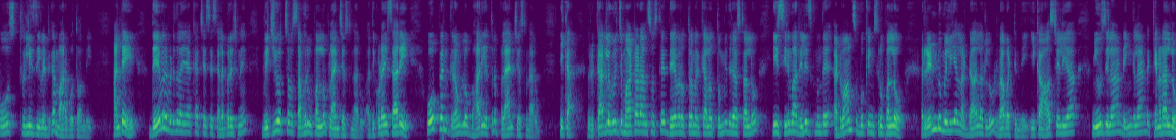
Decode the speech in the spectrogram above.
పోస్ట్ రిలీజ్ ఈవెంట్గా మారబోతోంది. అంటే దేవర విడుదలయ్యాక చేసే సెలబ్రేషనే విజయోత్సవ సభ రూపంలో ప్లాన్ చేస్తున్నారు. అది కూడా ఈసారి ఓపెన్ గ్రౌండ్లో భారీ ఎత్తున ప్లాన్ చేస్తున్నారు. ఇక రికార్డుల గురించి మాట్లాడాల్సి వస్తే దేవర ఉత్తర అమెరికాలో తొమ్మిది రాష్ట్రాల్లో ఈ సినిమా రిలీజ్కి ముందే అడ్వాన్స్ బుకింగ్స్ రూపంలో రెండు మిలియన్ల డాలర్లు రాబట్టింది. ఇక ఆస్ట్రేలియా న్యూజిలాండ్ ఇంగ్లాండ్ కెనడాల్లో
